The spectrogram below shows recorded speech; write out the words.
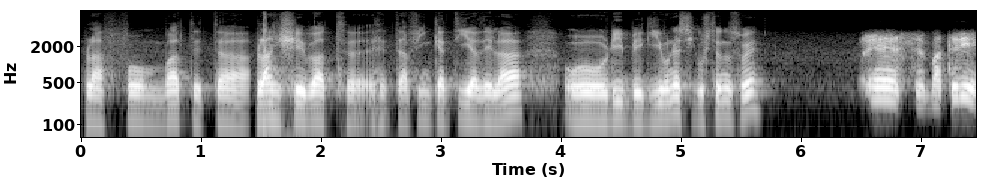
plafon bat eta planxe bat eta finkatia dela. Hori begionez ikusten duzu? Ez, bat ere,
